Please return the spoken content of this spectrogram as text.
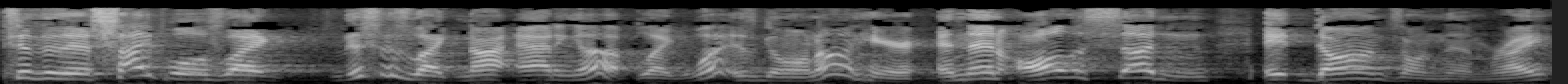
to the disciples, like this is like not adding up. Like what is going on here? And then all of a sudden it dawns on them, right?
